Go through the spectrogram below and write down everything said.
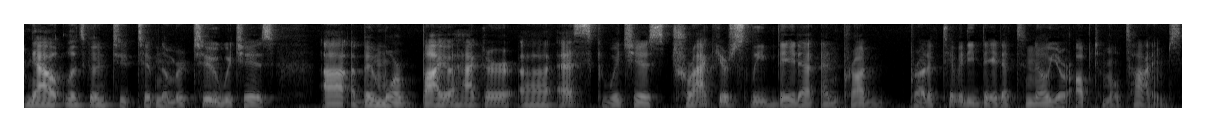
Now, let's go into tip number two, which is uh, a bit more biohacker esque, which is track your sleep data and prod- productivity data to know your optimal times.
